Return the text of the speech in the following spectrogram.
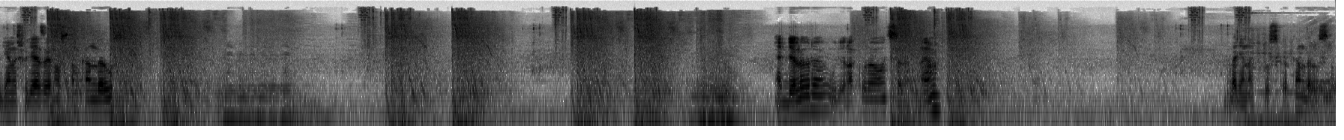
Igen, és ugye ezért hoztam Kandarus. Egyelőre ugyanakkor, ahogy szeretném. Legyen egy pluszkör Kandarusnak.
